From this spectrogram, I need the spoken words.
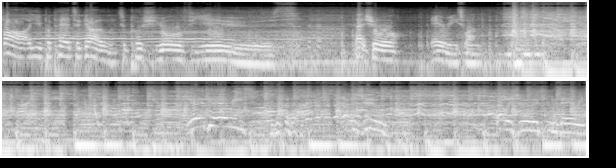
far are you prepared to go to push your views? That's your Aries one. Yeah, Aries. that was you. That was you if you was Aries.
